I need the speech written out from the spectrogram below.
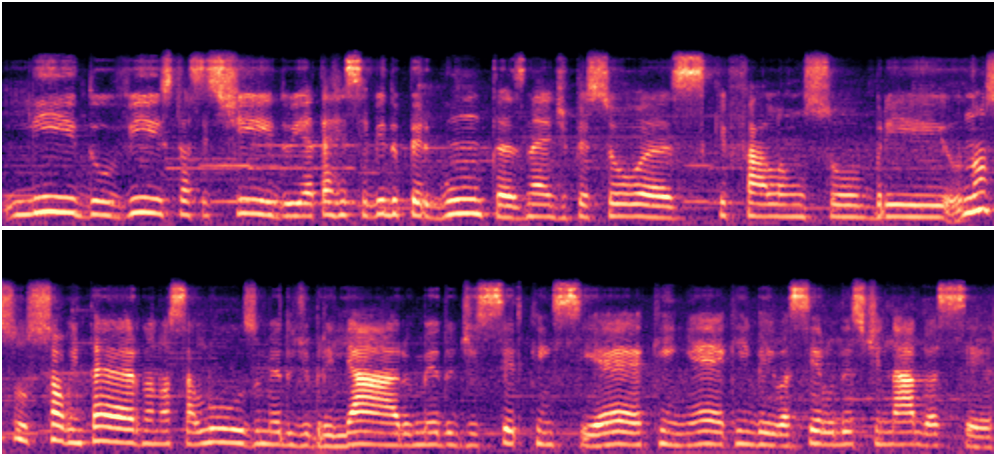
lido, visto, assistido e até recebido perguntas, né, de pessoas que falam sobre o nosso sol interno, a nossa luz, o medo de brilhar, o medo de ser quem se é, quem é, quem veio a ser, o destinado a ser.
